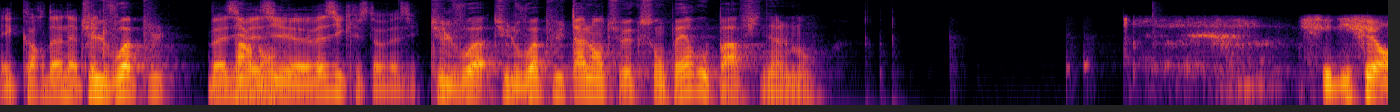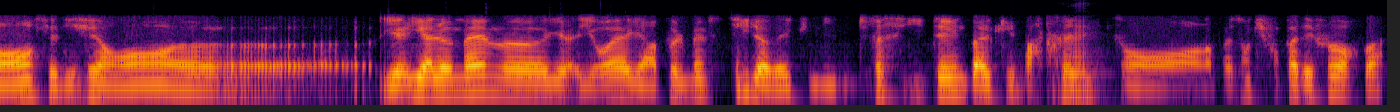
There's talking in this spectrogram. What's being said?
Et Corda n'a Tu le vois plus. Vas-y, vas-y, euh, vas-y, Christophe, vas-y. Tu le vois, tu le vois plus talentueux que son père ou pas finalement? C'est différent, c'est différent. euh, Il y, a- il y a le même, euh, y a- y ouais, il y a un peu le même style avec une facilité, une balle qui part très Ouais. vite, sans l'impression qu'ils font pas d'efforts, quoi.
